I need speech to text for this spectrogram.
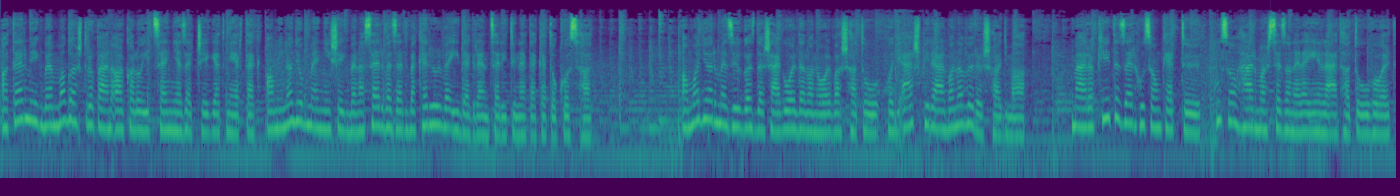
A termékben magas tropán alkaloid szennyezettséget mértek, ami nagyobb mennyiségben a szervezetbe kerülve idegrendszeri tüneteket okozhat. A magyar mezőgazdaság oldalon olvasható, hogy áspirálban a vörös hagyma. Már a 2022-23-as szezon elején látható volt,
